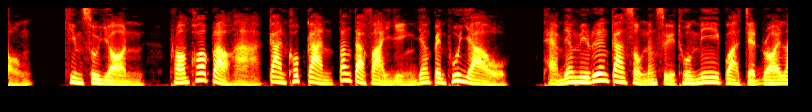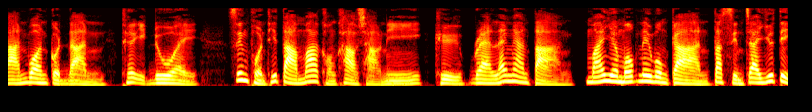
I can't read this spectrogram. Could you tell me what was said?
อง คิมซูยอน พร้อมข้อกล่าวหาการคบกันตั้งแต่ฝ่ายหญิงยังเป็นผู้เยาว์แถมยังมีเรื่องการส่งหนังสือทวงหนี้กว่า 700 ล้านวอนกดดัน เธออีกด้วย ซึ่งผลที่ตามมาของข่าวเฉานี้ คือแบรนด์และงานต่าง ไม้เยมกในวงการตัดสินใจยุติ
